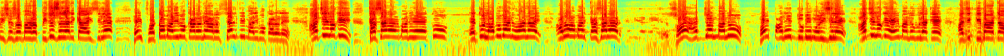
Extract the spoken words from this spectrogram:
বিশ্ব শৰ্মা আৰু পীযুষ হাজৰিকা আহিছিলে। সেই ফটো মাৰিবৰ কাৰণে আৰু চেলফি মাৰিবৰ কাৰণে। আজিলৈকে কাছাৰৰ মানুহে একো একো লাভৱান হোৱা নাই আৰু আমাৰ কাছাৰৰ ছয় সাতজন মানুহ সেই পানীত ডুবি মৰিছিলে। আজিলৈকে সেই মানুহবিলাকে আজি কিবা এটা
